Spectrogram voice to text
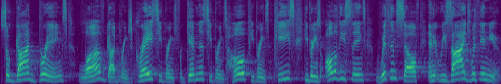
So God brings love, God brings grace, He brings forgiveness, He brings hope, He brings peace, He brings all of these things with Himself, and it resides within you.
